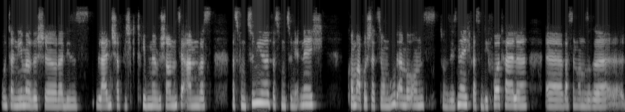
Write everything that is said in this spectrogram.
unternehmerische oder dieses leidenschaftlich getriebene. Wir schauen uns ja an, was, was funktioniert, was funktioniert nicht. Kommen Abholstationen gut an bei uns, tun sie es nicht, was sind die Vorteile, äh, was sind unsere äh,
